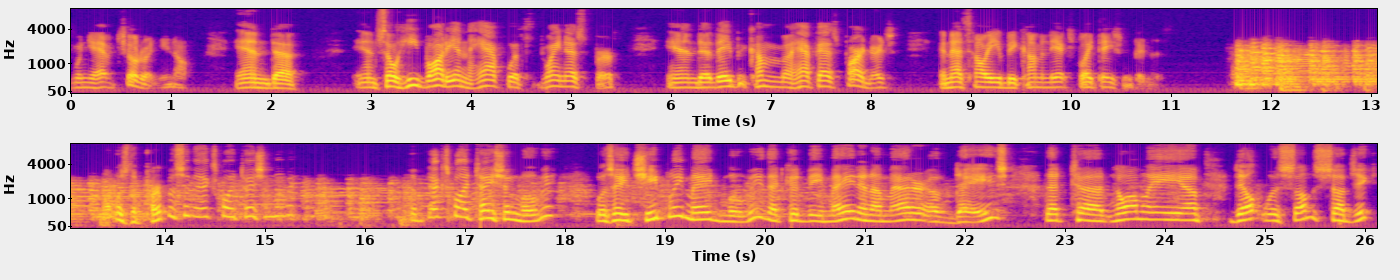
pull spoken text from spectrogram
when you have children, you know. And uh, and so he bought in half with Dwain Esper, and uh, they become half-ass partners, and that's how he become in the exploitation business. What was the purpose of the exploitation movie? The exploitation movie was a cheaply made movie that could be made in a matter of days that uh, normally uh, dealt with some subject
